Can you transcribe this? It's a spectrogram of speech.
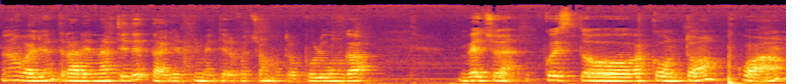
Non voglio entrare in altri dettagli, altrimenti la facciamo troppo lunga. Invece questo racconto qua,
